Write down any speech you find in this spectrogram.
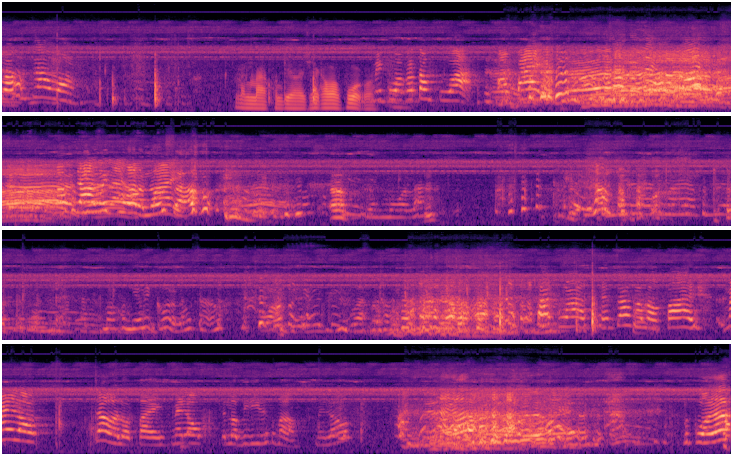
กลัวพวกเจ้าหรอก มันมาคนเดียวใช้คำว่าพวกเหรอไม่กลัวก็ต้องกลัวออกไปเจ้าไม่กลัวหรอน้องสาวมาคนเดียวไม่กลัวหรอน้องสาวถ้ากลัวเห็นเจ้ามาหลบไป ไม่หลบ เจ้าหลบไป ไม่หลบเป็นหลบดีๆหรือเปล่า ไม่หลบไม่กลัวแล้ว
